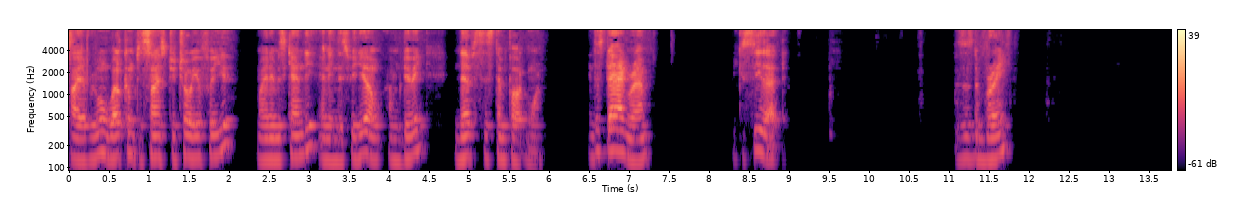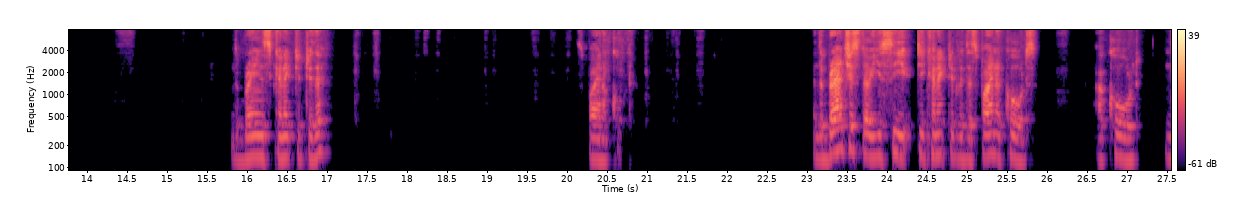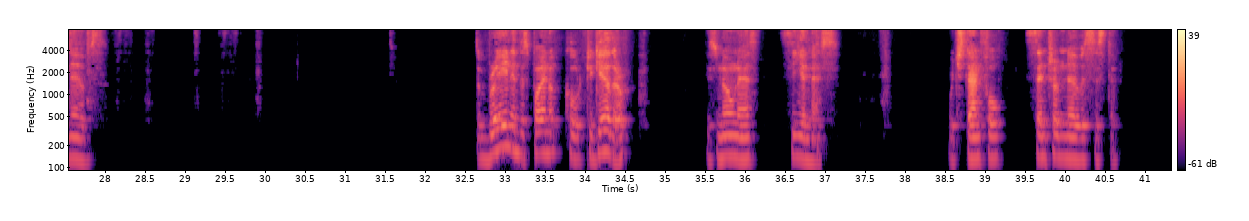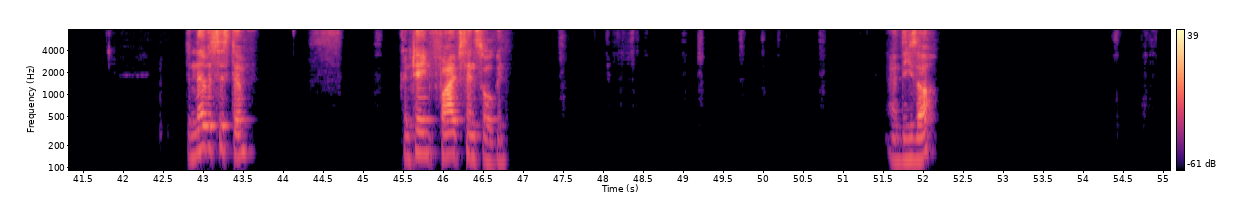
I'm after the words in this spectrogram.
Hi everyone, welcome to Science Tutorial for You. My name is Candy and in this video I'm doing nervous system part 1. In this diagram, you can see that this is the brain. The brain is connected to the spinal cord. And the branches that you see connected with the spinal cords are called nerves. The brain and the spinal cord together is known as CNS, which stand for Central Nervous System. The nervous system contains five sense organs. And these are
